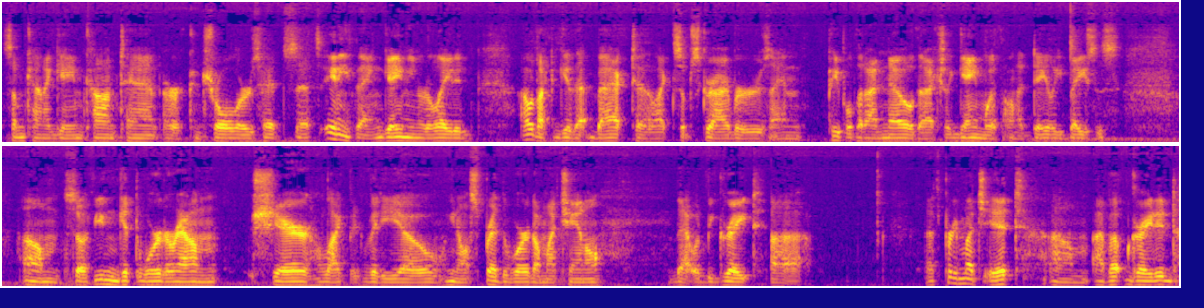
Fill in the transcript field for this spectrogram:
some kind of game content or controllers, headsets, anything gaming related. I would like to give that back to like subscribers and people that I know that I actually game with on a daily basis. Um, so if you can get the word around, share, like the video, you know, spread the word on my channel, that would be great. Uh, that's pretty much it. Um, I've upgraded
